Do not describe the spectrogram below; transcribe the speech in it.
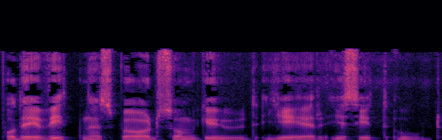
på det vittnesbörd som Gud ger i sitt ord.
